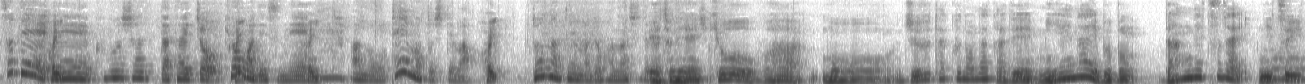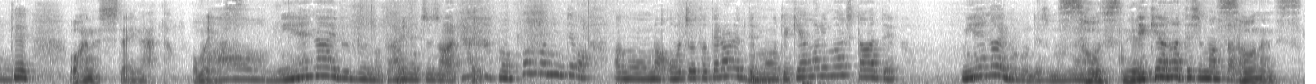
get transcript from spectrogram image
す。さて、はい、えー、久保社隊長今日はですね、あのテーマとしては、はい。どんなテーマでお話しいただけえっ、ー、とね、今日はもう住宅の中で見えない部分、断熱材についてお話ししたいなと思います。見えない部分の断熱材、はい。はい、もう本当にではあの、まあ、お家を建てられても出来上がりましたって見えない部分ですもんね。そうですね。出来上がってしまったら。そうなんです。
